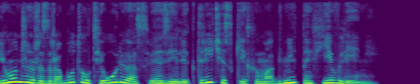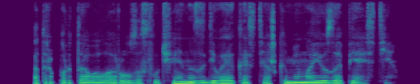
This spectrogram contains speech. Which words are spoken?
И он же разработал теорию о связи электрических и магнитных явлений, отрапортовала Роза, случайно задевая костяшками моё запястье.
